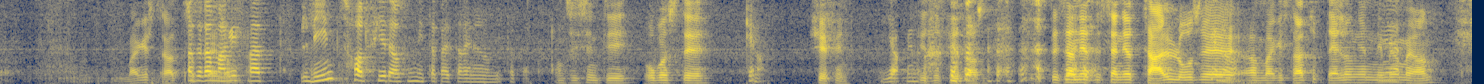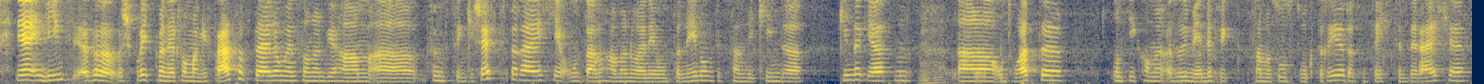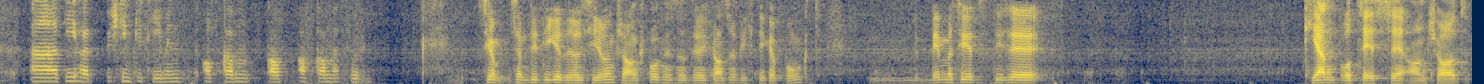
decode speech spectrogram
Magistrat? Also der Magistrat Linz hat 4000 Mitarbeiterinnen und Mitarbeiter. Und Sie sind die oberste genau. Chefin? Ja, genau. Diese 4000. Das sind ja, das sind ja zahllose genau. Äh, Magistratsabteilungen, nehme ja. ich mal an. Ja, in Linz also spricht man nicht von Magistratsabteilungen, sondern wir haben äh, 15 Geschäftsbereiche und dann haben wir nur eine Unternehmung, das sind die Kinder, Kindergärten mhm. äh, und Horte. Und die kommen, also im Endeffekt sind wir so strukturiert, also 16 Bereiche äh, die halt bestimmte Themenaufgaben Aufgaben erfüllen. Sie haben, Sie haben die Digitalisierung schon angesprochen, das ist natürlich ganz ein wichtiger Punkt. Wenn man sich jetzt diese Kernprozesse anschaut,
